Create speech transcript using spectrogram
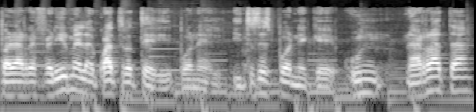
para referirme a la 4T, pone él. Entonces pone que una rata,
